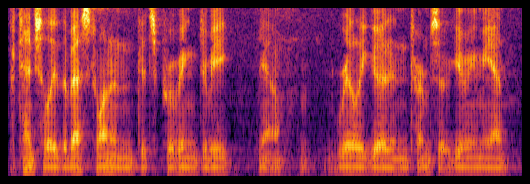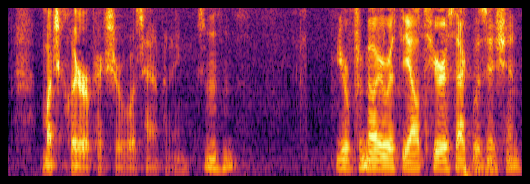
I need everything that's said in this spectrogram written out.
potentially the best one, and it's proving to be you know really good in terms of giving me a much clearer picture of what's happening. So. Mm-hmm. You're familiar with the Altiris acquisition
